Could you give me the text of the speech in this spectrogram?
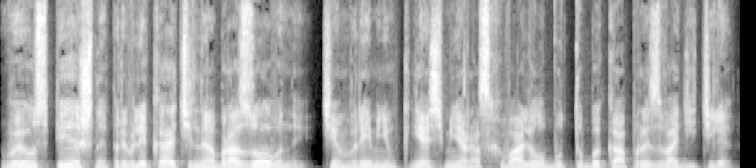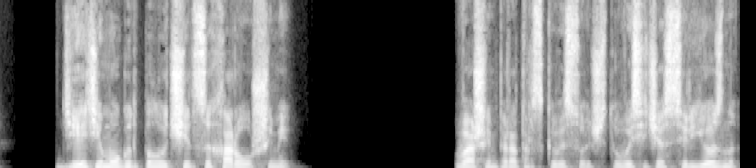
«Вы успешный, привлекательный, образованный», тем временем князь меня расхваливал, будто быка-производителя. «Дети могут получиться хорошими». «Ваше императорское высочество, вы сейчас серьезно?»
